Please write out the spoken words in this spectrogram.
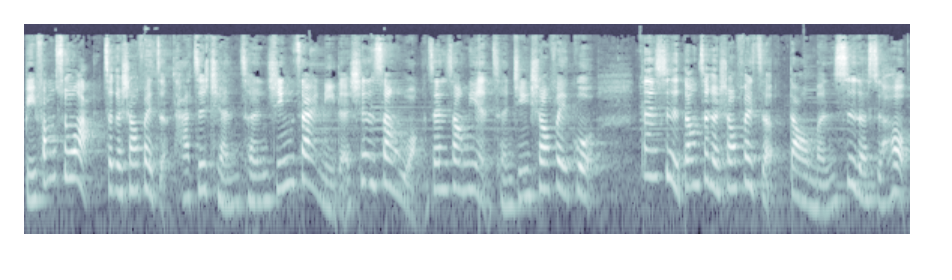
比方说啊，这个消费者他之前曾经在你的线上网站上面曾经消费过，但是当这个消费者到门市的时候，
